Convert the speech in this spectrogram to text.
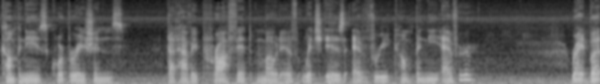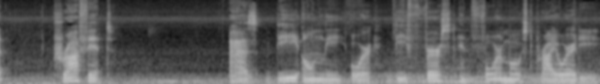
companies, corporations that have a profit motive, which is every company ever, right? But profit as the only or the first and foremost priority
